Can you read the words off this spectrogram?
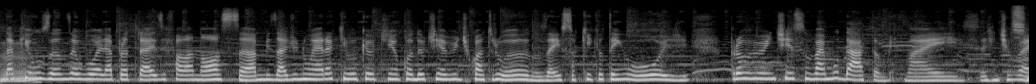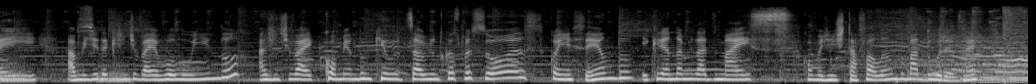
Daqui uns anos eu vou olhar pra trás e falar: nossa, a amizade não era aquilo que eu tinha quando eu tinha 24 anos, é isso aqui que eu tenho hoje. Provavelmente isso vai mudar também, mas a gente vai, Sim, à medida sim. que a gente vai evoluindo, a gente vai comendo um quilo de sal junto com as pessoas, conhecendo e criando amizades mais, como a gente tá falando, maduras, né?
